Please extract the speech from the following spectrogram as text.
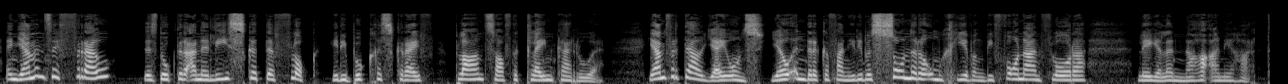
En Jan en sy vrou, dis Dr Annelies Skutte Vlok, het die boek geskryf Plants of the Klein Karoo. Jan, vertel jy ons jou indrukke van hierdie besondere omgewing, die fauna en flora lê julle na aan die hart.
